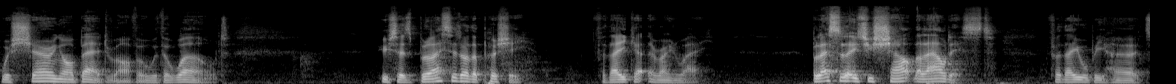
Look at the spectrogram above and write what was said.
We're sharing our bed, rather, with the world, who says, Blessed are the pushy, for they get their own way. Blessed are those who shout the loudest, for they will be heard.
